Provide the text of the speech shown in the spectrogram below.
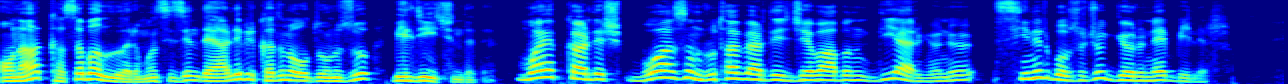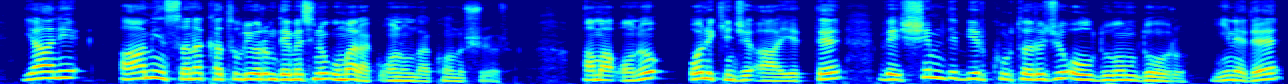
Ona kasabalılarımın sizin değerli bir kadın olduğunuzu bildiği için dedi. Moab kardeş, Boğaz'ın Rut'a verdiği cevabın diğer yönü sinir bozucu görünebilir. Yani amin sana katılıyorum demesini umarak onunla konuşuyor. Ama onu 12. ayette ve şimdi bir kurtarıcı olduğum doğru. Yine de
